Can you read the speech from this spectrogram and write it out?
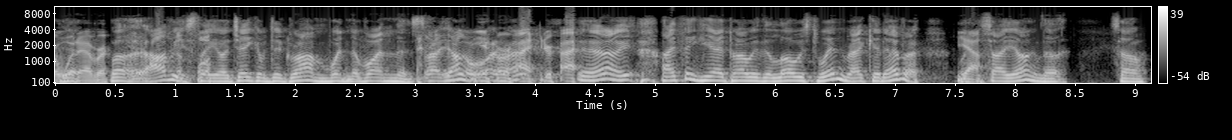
or Yeah. whatever. Well, obviously, or Jacob DeGrom wouldn't have won the Cy Young award, Yeah, right? right, right. You know, I think he had probably the lowest win record ever with Yeah. the Cy Young. The, so,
